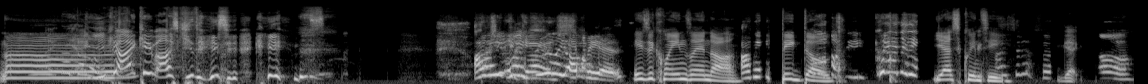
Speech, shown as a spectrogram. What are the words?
No. you can't keep asking these hints. I need It's guess. really obvious. He's a Queenslander. I mean, Big dog. Oh, Quincy. Yes, Quincy. Yeah, Oh,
